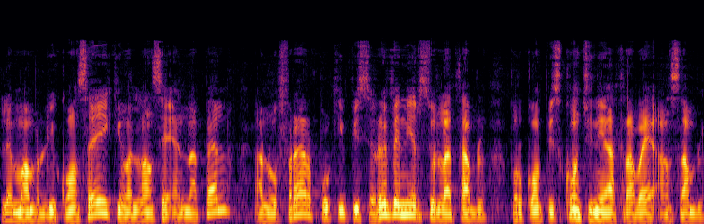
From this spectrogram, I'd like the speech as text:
les membres du Conseil qui ont lancé un appel à nos frères pour qu'ils puissent revenir sur la table, pour qu'on puisse continuer à travailler ensemble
